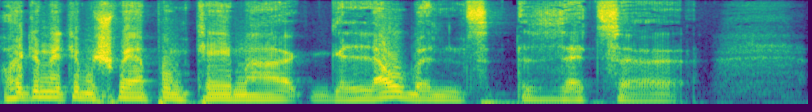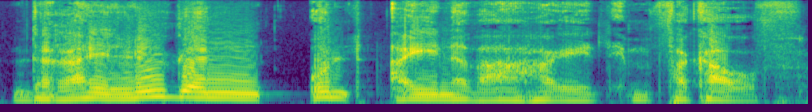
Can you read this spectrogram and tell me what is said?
Heute mit dem Schwerpunktthema Glaubenssätze. Drei Lügen und eine Wahrheit im Verkauf.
